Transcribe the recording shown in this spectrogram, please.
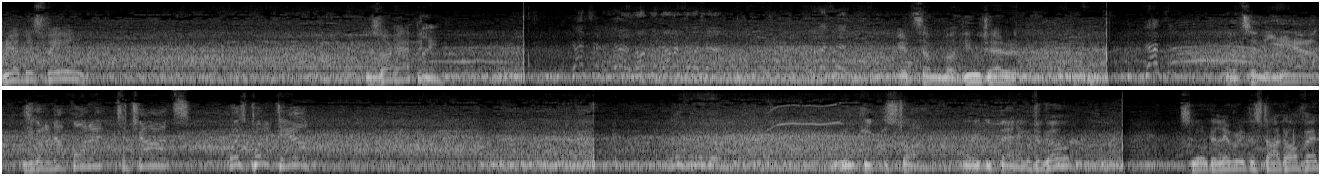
Graham has failed. He's not happy. Nine. Catch it, yeah, lovely, Raja, Raja. Raja. Made some uh, huge error. Catch. Well, it's in the air. Has he got enough on it? It's a chance. Well, he's put it down. We'll keep the strike. Very good batting. To go. Slow delivery to start off with.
